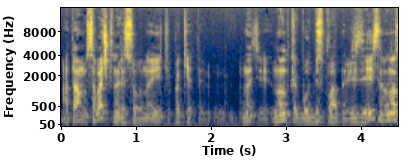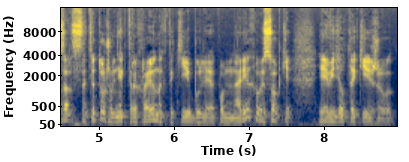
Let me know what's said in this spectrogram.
а там собачка нарисована и эти пакеты. Знаете, ну, как бы вот бесплатно везде есть. У нас, кстати, тоже в некоторых районах такие были. Я помню, на Ореховой сопке я видел такие же вот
